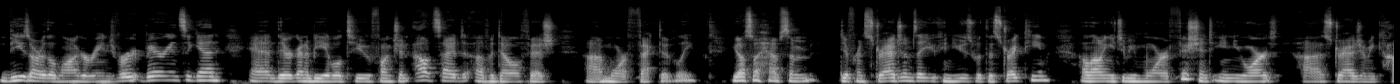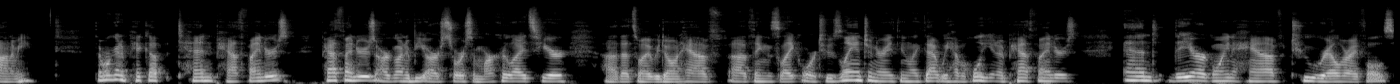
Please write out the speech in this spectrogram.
these are the longer range ver- variants again, and they're going to be able to function outside of a devilfish uh, more effectively. You also have some different stratagems that you can use with the strike team, allowing you to be more efficient in your uh, stratagem economy. Then we're going to pick up 10 Pathfinders. Pathfinders are going to be our source of marker lights here. Uh, that's why we don't have uh, things like Ortu's Lantern or anything like that. We have a whole unit of Pathfinders, and they are going to have two rail rifles.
